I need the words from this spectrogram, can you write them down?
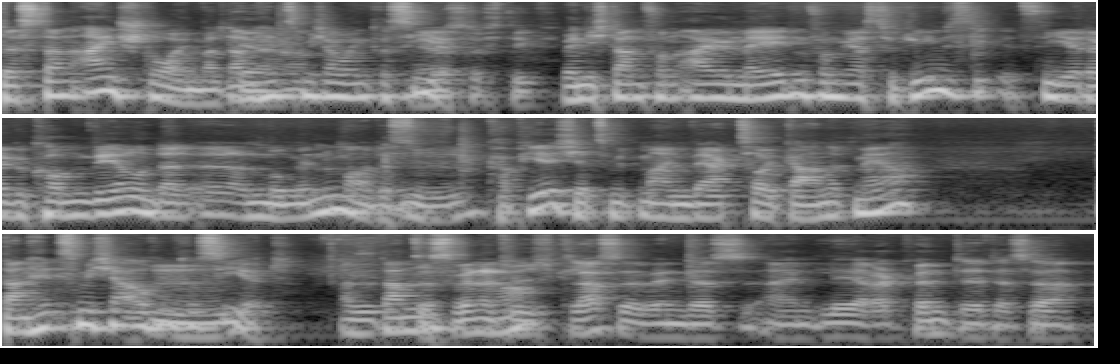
das dann einstreuen, weil dann ja. hätte es mich auch interessiert. Ja, wenn ich dann von Iron Maiden von mir aus zu Dream Theater gekommen wäre und dann, äh, Moment mal, das mhm. kapiere ich jetzt mit meinem Werkzeug gar nicht mehr, dann hätte es mich ja auch mhm. interessiert. Also dann, das wäre natürlich ja. klasse, wenn das ein Lehrer könnte, dass er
